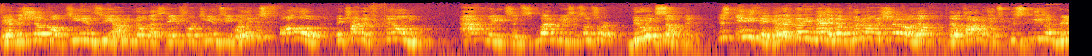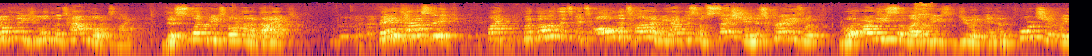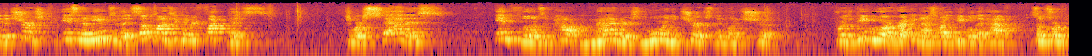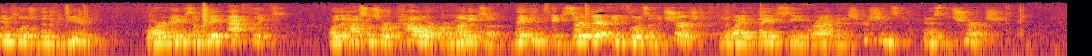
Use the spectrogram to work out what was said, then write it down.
We have this show called TMZ. I don't even know what that stands for, TMZ, where they just follow, they try to film athletes and celebrities of some sort doing something. Just anything. It doesn't even matter. And they'll put it on a show and they'll, they'll talk about it. This, these are real things. You look at the tabloids and like, this celebrity is going on a diet. Fantastic. Like, but those, it's, it's all the time. We have this obsession, this craze with what are these celebrities doing? And unfortunately, the church isn't immune to this. Sometimes it can reflect this. To where status, influence, and power matters more in the church than what it should. For the people who are recognized are the people that have some sort of influence within the community. Or maybe some big athletes. Or that have some sort of power or money so they can exert their influence on the church in the way that they seem right. And as Christians and as the church,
